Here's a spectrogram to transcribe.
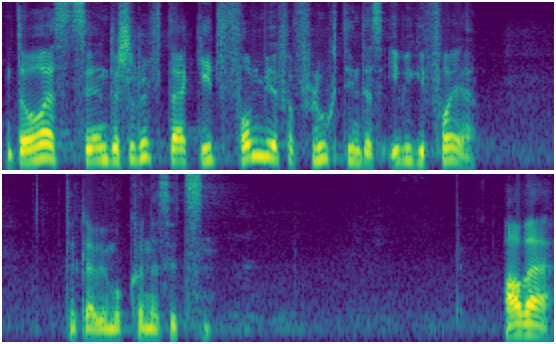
Und da heißt es in der Schrift, da geht von mir verflucht in das ewige Feuer. Da glaube ich, mag keiner sitzen. Aber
